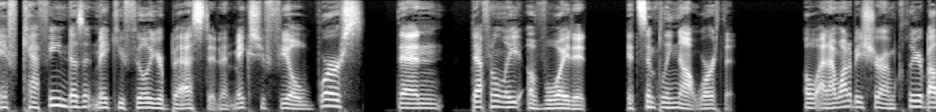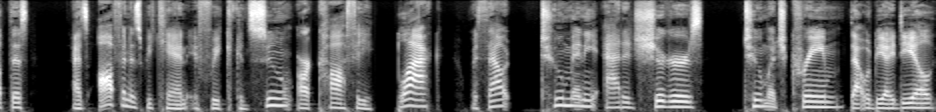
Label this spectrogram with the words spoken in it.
if caffeine doesn't make you feel your best and it makes you feel worse, then definitely avoid it. It's simply not worth it. Oh, and I want to be sure I'm clear about this. As often as we can, if we can consume our coffee black without too many added sugars, too much cream, that would be ideal.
